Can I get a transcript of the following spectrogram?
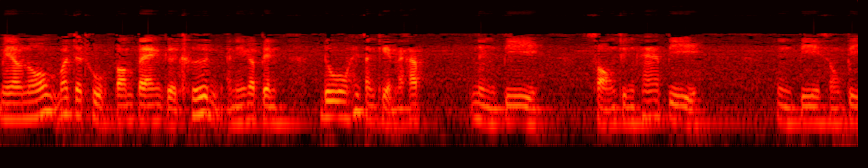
มีแนวโน้มว่าจะถูกปลอมแปลงเกิดขึ้น อันนี้ก็เป็นดูให้สังเกตนะครับหนึ่งปี สองถึงห้าปีหนึ่งปีสองปี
